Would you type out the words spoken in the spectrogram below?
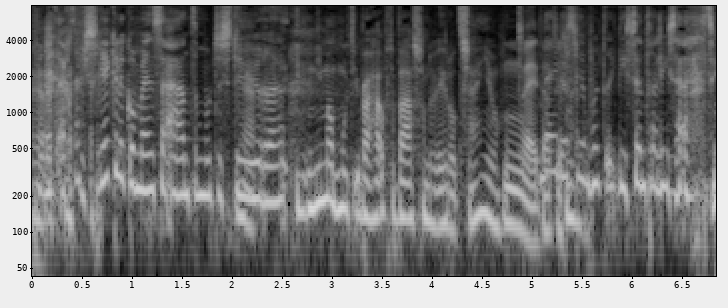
vind het echt verschrikkelijk om mensen aan te moeten sturen. Ja, niemand moet überhaupt de baas van de wereld zijn, joh. Nee, dat Nee, is... dus je moet die centralisatie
